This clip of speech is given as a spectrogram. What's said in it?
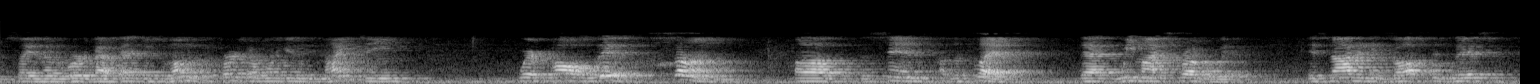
I'm going to say another word about that in just a moment, but first I want to get into 19, where Paul lists some of the sins of the flesh that we might struggle with. It's not an exhaustive list.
